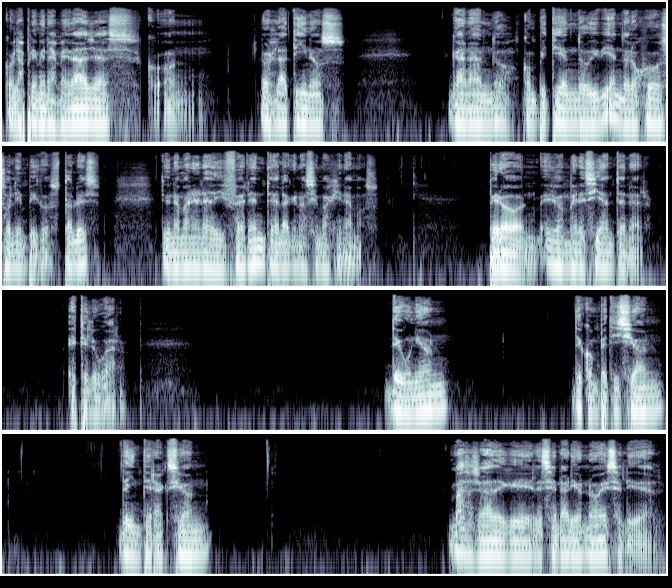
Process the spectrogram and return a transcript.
con las primeras medallas, con los latinos ganando, compitiendo, viviendo los Juegos Olímpicos, tal vez de una manera diferente a la que nos imaginamos. Pero ellos merecían tener este lugar de unión, de competición, de interacción, más allá de que el escenario no es el ideal.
